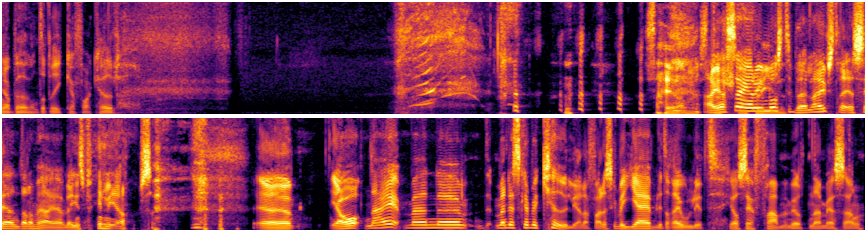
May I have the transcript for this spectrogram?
Jag behöver inte dricka för att ha kul. Säger han Ja, jag säger det, vi måste börja livesända de här jävla inspelningarna också. Eh, ja, nej, men, eh, men det ska bli kul i alla fall. Det ska bli jävligt roligt. Jag ser fram emot den här mässan.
